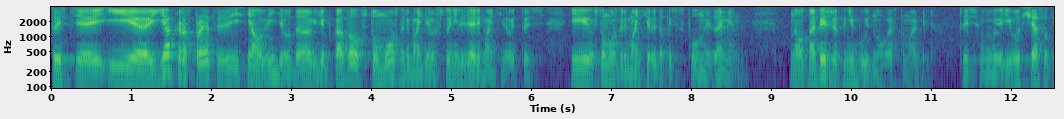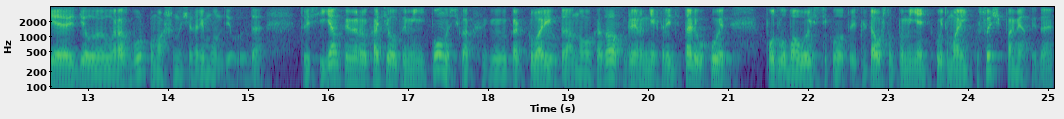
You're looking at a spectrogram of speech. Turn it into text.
То есть, э, и я как раз про это и снял видео, да, где показал, что можно ремонтировать, что нельзя ремонтировать. То есть, и что можно ремонтировать, допустим, с полной заменой. Но вот, но опять же, это не будет новый автомобиль. То есть, и вот сейчас вот я делаю разборку машины, сейчас ремонт делаю, да. То есть я, например, хотел заменить полностью, как, как говорил, да, но оказалось, например, некоторые детали уходят под лобовое стекло. То есть для того, чтобы поменять какой-то маленький кусочек помятый, да,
